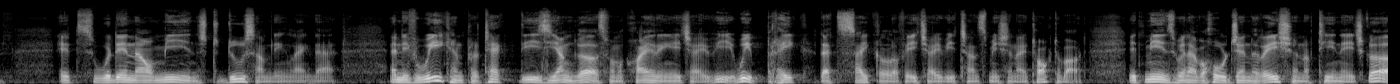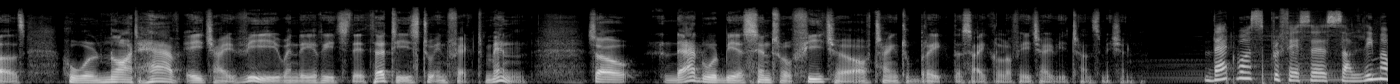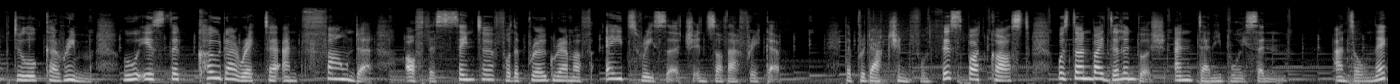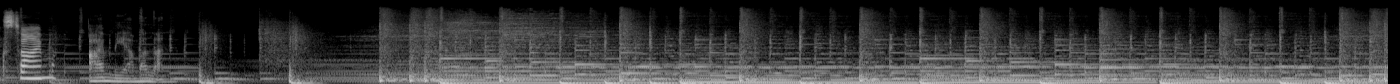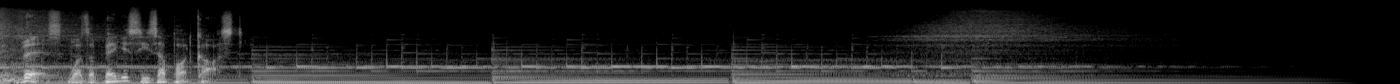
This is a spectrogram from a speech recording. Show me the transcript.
It's within our means to do something like that. And if we can protect these young girls from acquiring HIV, we break that cycle of HIV transmission I talked about. It means we'll have a whole generation of teenage girls who will not have HIV when they reach their 30s to infect men. So that would be a central feature of trying to break the cycle of HIV transmission. That was Professor Salim Abdool Karim, who is the co director and founder of the Center for the Program of AIDS Research in South Africa. The production for this podcast was done by Dylan Bush and Danny Boyson. Until next time, I'm Mia Malan. This was a Caesar podcast.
